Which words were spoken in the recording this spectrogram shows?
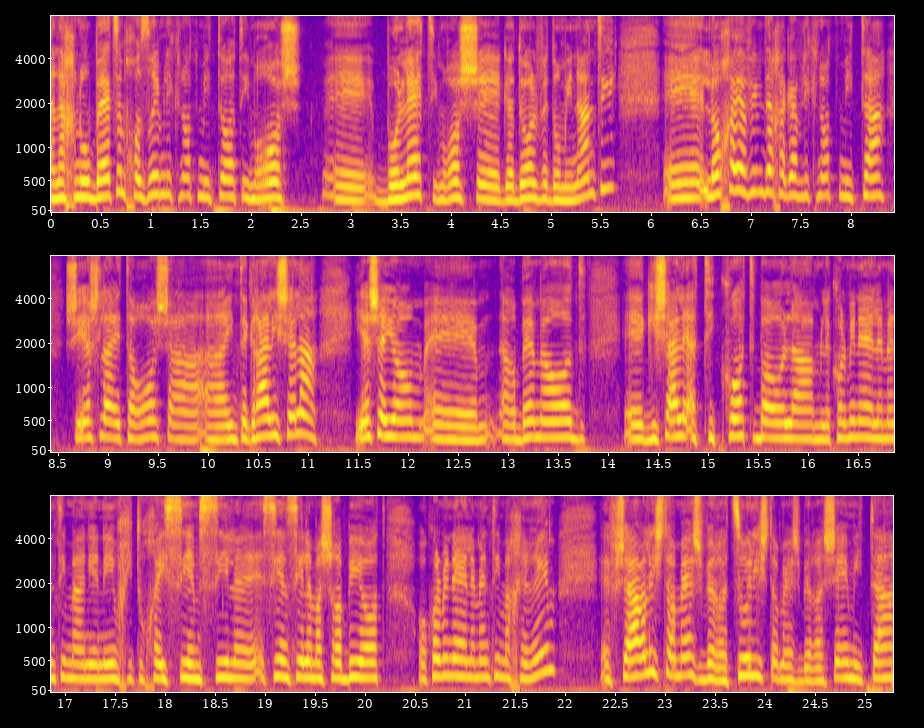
אנחנו בעצם חוזרים לקנות מיטות עם ראש בולט, עם ראש אה, גדול ודומיננטי. אה, לא חייבים, דרך אגב, לקנות מיטה שיש לה את הראש האינטגרלי שלה. יש היום הרבה מאוד גישה לעתיקות בעולם, לכל מיני אלמנטים מעניינים, חיתוכי CMC, CNC למשרביות, או כל מיני אלמנטים אחרים. אפשר להשתמש ורצוי להשתמש בראשי מיטה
